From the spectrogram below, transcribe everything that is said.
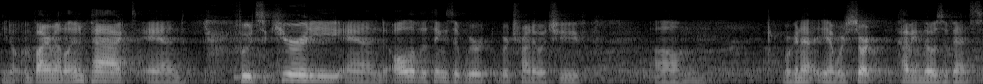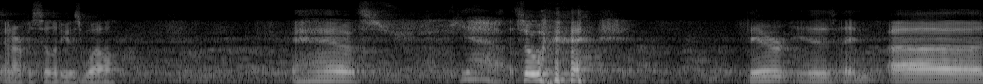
you know, environmental impact and food security and all of the things that we're, we're trying to achieve. Um, we're gonna, yeah, we start having those events in our facility as well. And yeah, so there is an, uh,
